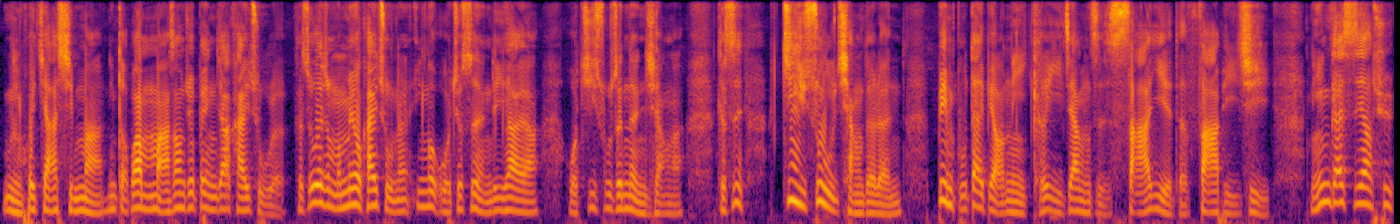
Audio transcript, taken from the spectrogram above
你会加薪吗？你搞不好马上就被人家开除了。可是为什么没有开除呢？因为我就是很厉害啊，我技术真的很强啊。可是技术强的人，并不代表你可以这样子傻野的发脾气，你应该是要去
